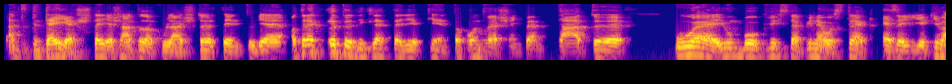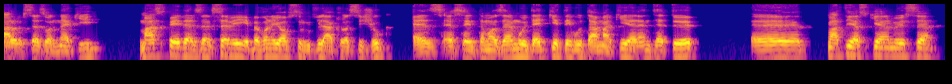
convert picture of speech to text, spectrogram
hát teljes, teljes átalakulás történt. Ugye a Trek ötödik lett egyébként a pontversenyben, tehát UE, Jumbo, Quickstep, Ineos Trek, ez egy kiváló szezon neki. Mats Pedersen személyében van egy abszolút világklasszisuk, ez, ez szerintem az elmúlt egy-két év után már kijelenthető. Uh, Matthias Kjelmősze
